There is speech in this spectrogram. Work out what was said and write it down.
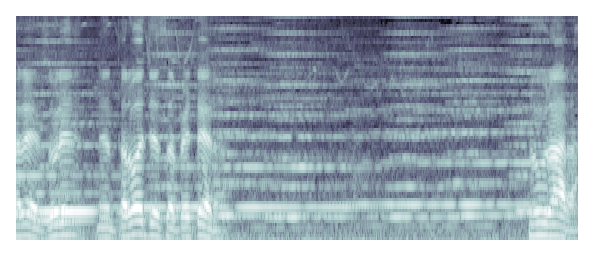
అరే సూర్య నేను తర్వాత చేస్తా పెట్టారా. నువ్వు రారా?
